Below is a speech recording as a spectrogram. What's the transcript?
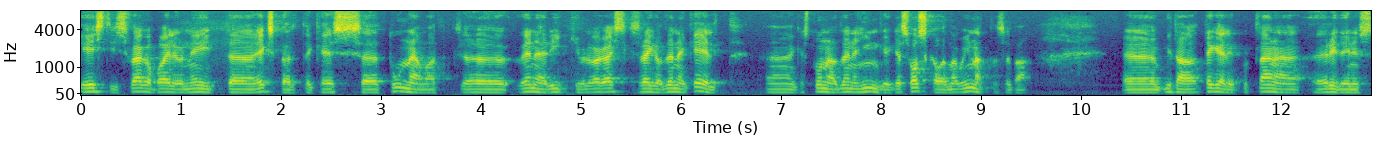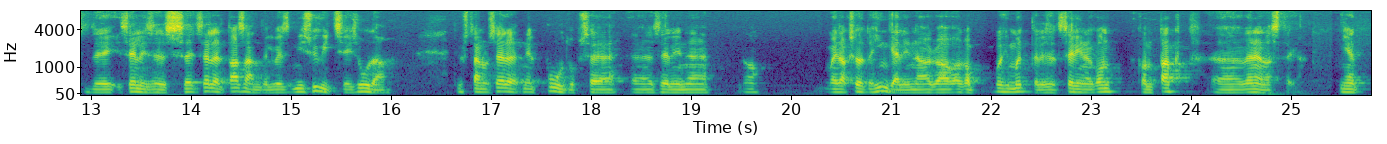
Eestis väga palju neid eksperte, kes tunnevad Vene riiki veel väga hästi, kes räägivad vene keelt Äh, kes tunnevad vene hinge, kes oskavad nagu hinnata seda, äh, mida tegelikult lääne eriteenistused sellises, sellel tasandil või nii süvitsi ei suuda. just tänu sellele, et neil puudub see äh, selline noh, ma ei tahaks öelda hingeline, aga, aga põhimõtteliselt selline kont-, kontakt venelastega. nii et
